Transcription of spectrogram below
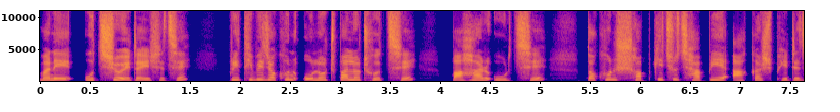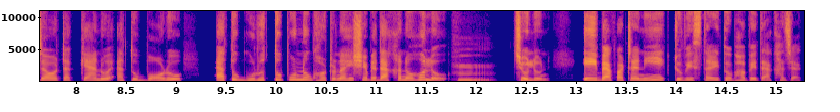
মানে উৎস এটা এসেছে পৃথিবী যখন ওলটপালট হচ্ছে পাহাড় উড়ছে তখন সবকিছু ছাপিয়ে আকাশ ফেটে যাওয়াটা কেন এত বড় এত গুরুত্বপূর্ণ ঘটনা হিসেবে দেখানো হলো? হুম। চলুন এই ব্যাপারটা নিয়ে একটু বিস্তারিতভাবে দেখা যাক।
